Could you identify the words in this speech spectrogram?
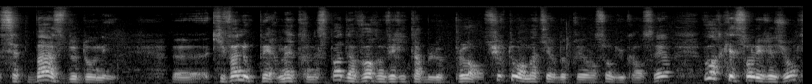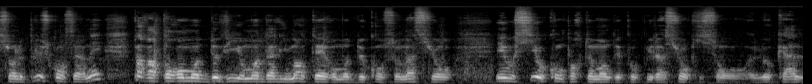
cette base de données, euh, qui va nous permettre, n'est-ce pas, d'avoir un véritable plan, surtout en matière de prévention du cancer, voir quelles sont les régions qui sont les plus concernées par rapport au mode de vie, au mode alimentaire, au mode de consommation, et aussi au comportement des populations qui sont locales,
